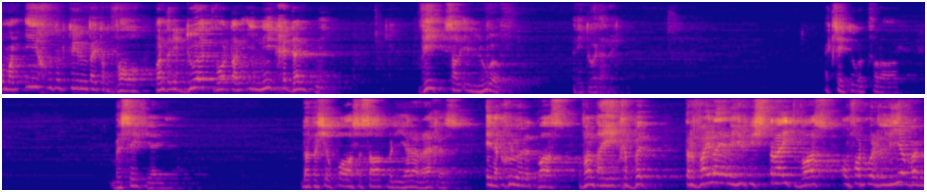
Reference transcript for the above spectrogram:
om aan u goedertierendheid ontwil, want in die dood word aan u nie gedink nie. Wie sal u loof in die doderyk. Ek sê toe ook vir haar besef jy dat as jou pa se saak by die Here reg is en ek glo dit was want hy het gebid terwyl hy in hierdie stryd was om van oorlewing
